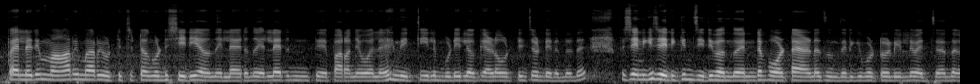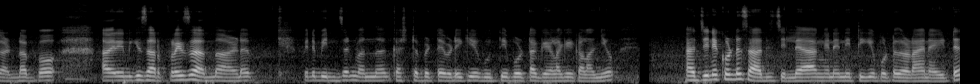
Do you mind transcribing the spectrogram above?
അപ്പോൾ എല്ലാവരും മാറി മാറി ഒട്ടിച്ചിട്ട് അങ്ങോട്ട് ശരിയാവുന്നില്ലായിരുന്നു. എല്ലാവരും പറഞ്ഞ പോലെ നെറ്റിയിലും മുടിയിലും ഒക്കെയാണ് ഒട്ടിച്ചുകൊണ്ടിരുന്നത് പക്ഷേ എനിക്ക് ശരിക്കും ചിരി വന്നു. എന്റെ ഫോട്ടോയാണ് സുന്ദരിക്ക് പൊട്ടുപൊടിയിൽ വെച്ചതെന്ന് കണ്ടപ്പോൾ അവരെനിക്ക് സർപ്രൈസ് തന്നതാണ്. പിന്നെ ബിൻസൺ വന്ന് കഷ്ടപ്പെട്ട് എവിടേക്കോ കുത്തി പൊട്ടൊക്കെ ഇളക്കി കളഞ്ഞു. അജിനെ കൊണ്ട് സാധിച്ചില്ല. അങ്ങനെ നെറ്റിക്ക് പൊട്ട് തൊടാനായിട്ട്.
